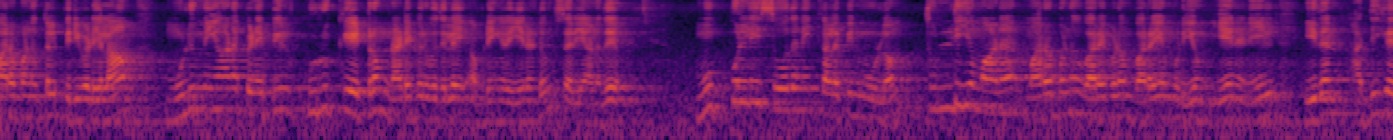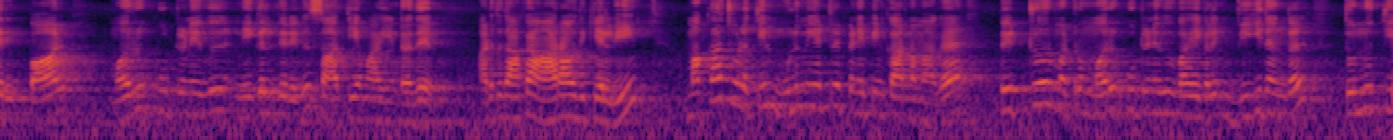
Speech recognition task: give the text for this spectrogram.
மரபணுக்கள் பிரிவடையலாம் முழுமையான பிணைப்பில் குறுக்கேற்றம் நடைபெறுவதில்லை அப்படிங்கிற இரண்டும் சரியானது. முப்புள்ளி சோதனை கலப்பின் மூலம் துல்லியமான மரபணு வரைபடம் வரைய முடியும். ஏனெனில் இதன் அதிகரிப்பால் மறு கூட்டுணைவு நிகழ்விரைவு சாத்தியமாகின்றது. அடுத்ததாக ஆறாவது கேள்வி. மக்காச்சோளத்தில் முழுமையற்ற பிணைப்பின் காரணமாக பெற்றோர் மற்றும் மறு கூட்டுணைவு வகைகளின் விகிதங்கள் தொண்ணூற்றி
